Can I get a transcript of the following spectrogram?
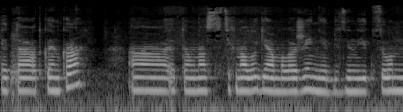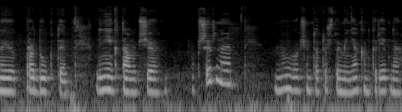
Это от КНК. А, это у нас технология омоложения безинъекционные продукты. Линейка там вообще обширная. Ну, в общем-то, то, что меня конкретно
